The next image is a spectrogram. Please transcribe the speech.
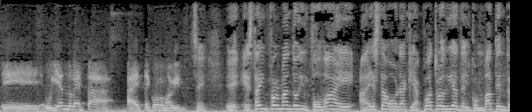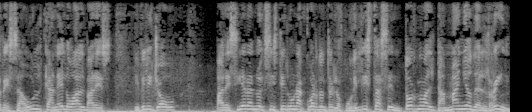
eh, huyéndole a, esta, a este coronavirus. Sí, eh, está informando Infobae a esta hora que a cuatro días del combate entre Saúl Canelo Álvarez y Billy Joe, pareciera no existir un acuerdo entre los pugilistas en torno al tamaño del ring.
